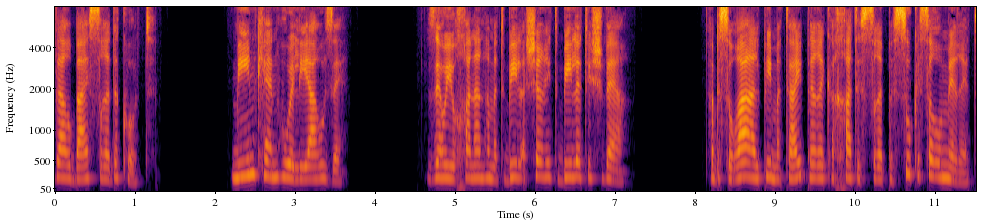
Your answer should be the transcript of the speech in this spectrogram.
ו-14 דקות. מי אם כן הוא אליהו זה? זהו יוחנן המטביל אשר הטביל את ישביה. הבשורה על פי מתי פרק 11 פסוק 10 אומרת,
